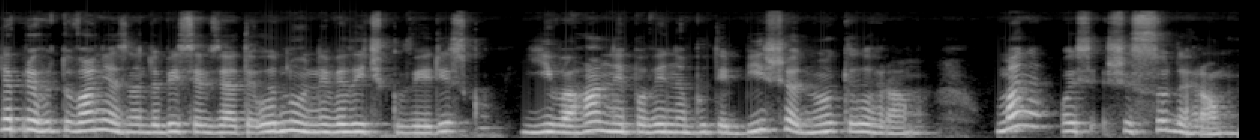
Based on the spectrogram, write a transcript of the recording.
Для приготування знадобиться взяти одну невеличку вирізку, її вага не повинна бути більше 1 кг. У мене ось 600 г.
